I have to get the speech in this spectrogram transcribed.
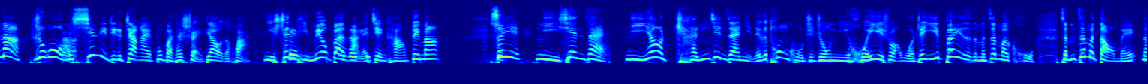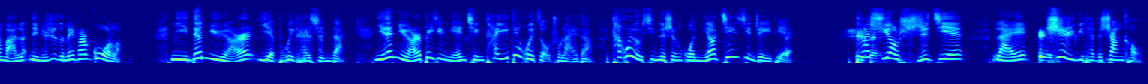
那如果我们啊心理这个障碍不把它甩掉的话，你身体没有办法来健康，对吗？所以你现在你要沉浸在你那个痛苦之中，你回忆说，我这一辈子怎么这么苦，怎么这么倒霉？那完了，你的日子没法过了。你的女儿也不会开心的。你的女儿毕竟年轻，她一定会走出来的，她会有新的生活。你要坚信这一点。她需要时间来治愈她的伤口，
